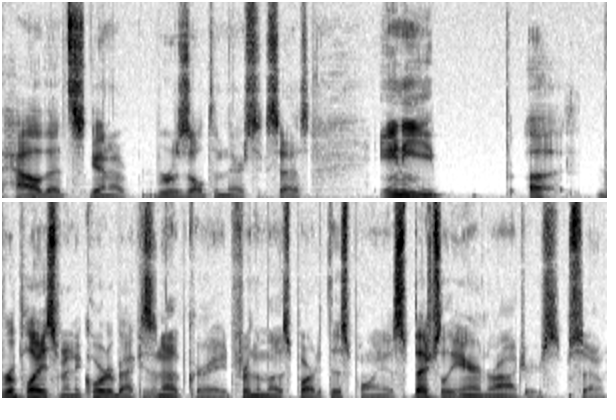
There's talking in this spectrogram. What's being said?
how that's going to result in their success. Any uh, replacement at quarterback is an upgrade for the most part at this point, especially Aaron Rodgers. So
